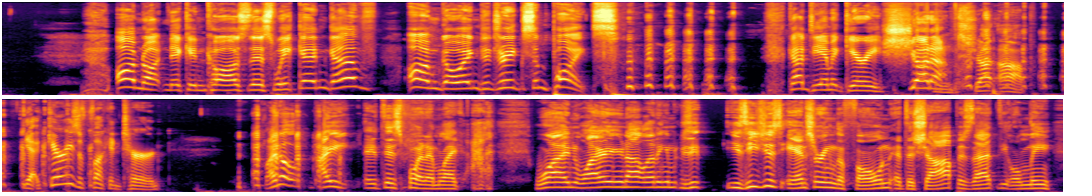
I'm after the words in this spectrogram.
I'm not nicking cars this weekend, Gov. I'm going to drink some points. God damn it, Gary. Shut up. Shut up. yeah, Gary's a fucking turd. I don't. I at this point, I'm like, ah, one. Why are you not letting him? Is, it, is he just answering the phone at the shop? Is that the only?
